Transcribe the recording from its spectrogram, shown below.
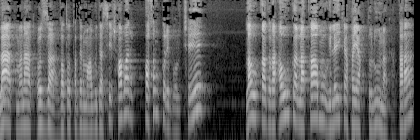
লাত মানাত ওজ্জা, যত তাদের মাহবুদ আছে, সবার কসম করে বলছে তারা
